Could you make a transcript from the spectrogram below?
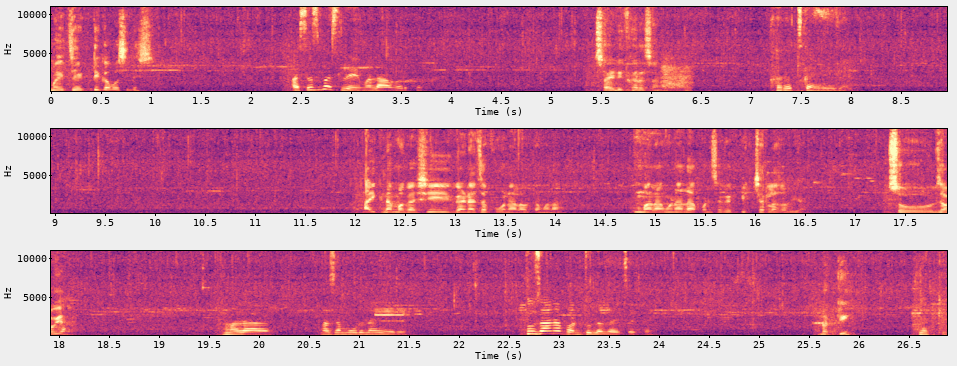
मग इथे एकटी का बसलीस? असंच बसले मला आवडतं. सायली खरं सांग. खरंच काय नाही झालं. ऐक ना मग अशी गाण्याचा फोन आला होता मला. मला म्हणाला आपण सगळे पिक्चरला जाऊया. सो जाऊया? मला माझा मूड नाही आहे रे. तू जा ना पण तुला जायचं काय नक्की? नक्की.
